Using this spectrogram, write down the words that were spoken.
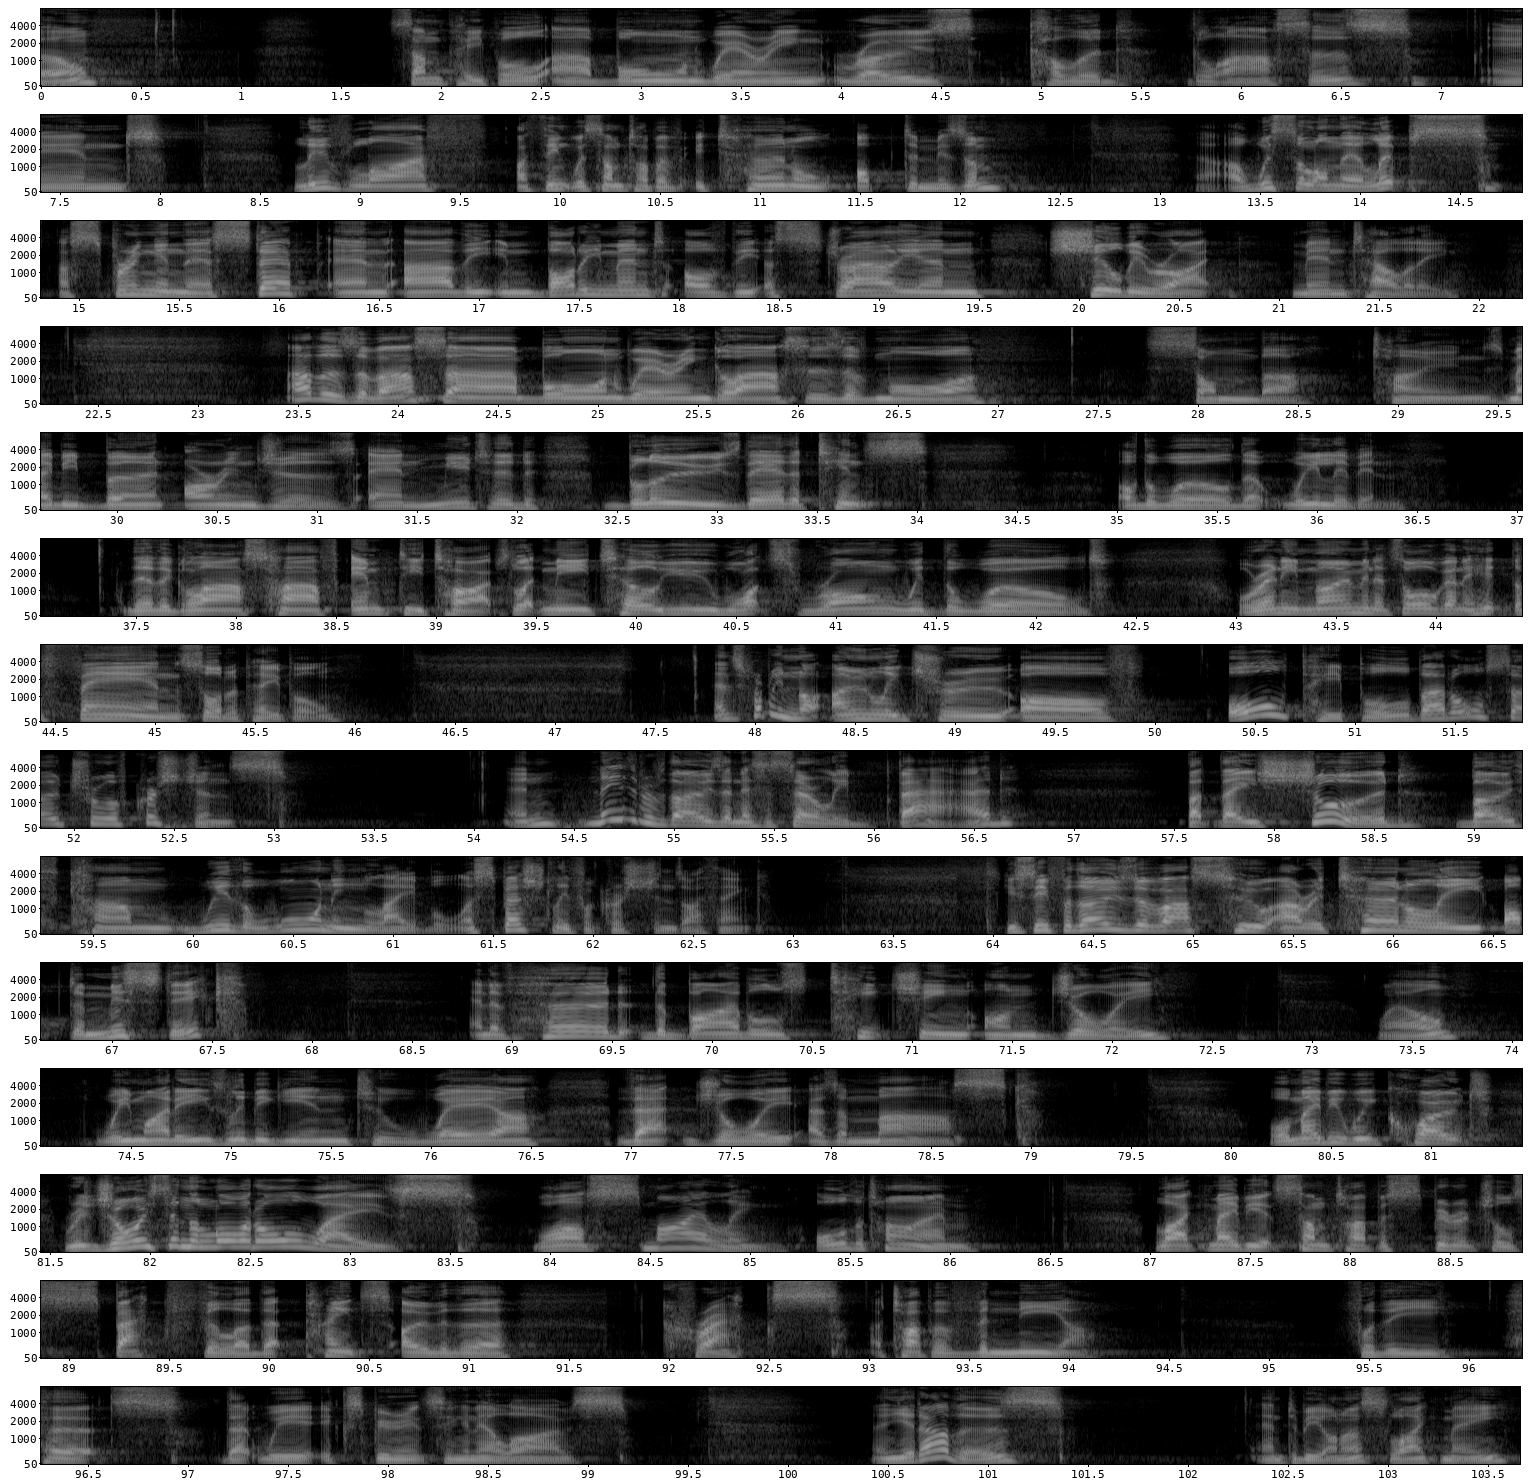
Well, some people are born wearing rose coloured glasses and live life, I think, with some type of eternal optimism. Uh, a whistle on their lips, a spring in their step, and are the embodiment of the Australian she'll be right mentality. Others of us are born wearing glasses of more somber tones, maybe burnt oranges and muted blues. They're the tints of the world that we live in. They're the glass half empty types. Let me tell you what's wrong with the world. Or any moment it's all going to hit the fan sort of people. And it's probably not only true of all people, but also true of Christians. And neither of those are necessarily bad but they should both come with a warning label, especially for Christians, I think. You see, for those of us who are eternally optimistic and have heard the Bible's teaching on joy, well, we might easily begin to wear that joy as a mask. Or maybe we quote, Rejoice in the Lord always, while smiling all the time like maybe it's some type of spiritual Spakfilla that paints over the cracks, a type of veneer for the hurts that we're experiencing in our lives. And yet, others, and to be honest, like me,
